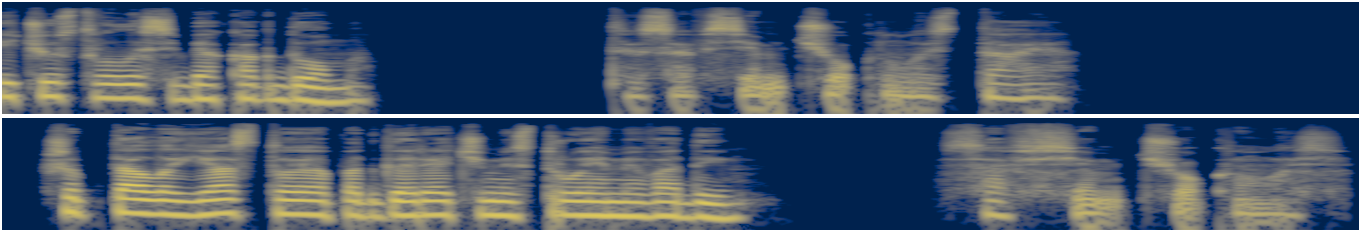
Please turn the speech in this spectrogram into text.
и чувствовала себя как дома. «Ты совсем чокнулась, Тая», — шептала я, стоя под горячими струями воды. «Совсем чокнулась».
